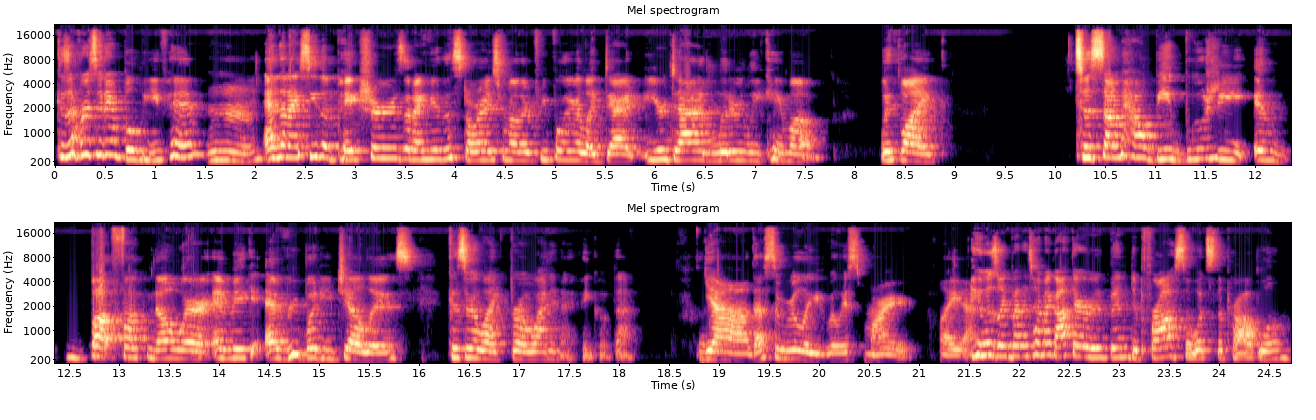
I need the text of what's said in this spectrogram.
because at first I didn't believe him, mm-hmm. and then I see the pictures and I hear the stories from other people. And you're like, dad, your dad literally came up with like to somehow be bougie in butt fuck nowhere and make everybody jealous because they're like, bro, why didn't I think of that? Yeah, that's really really smart. Oh, like He was like, by the time I got there, it had been defrost. So what's the problem?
